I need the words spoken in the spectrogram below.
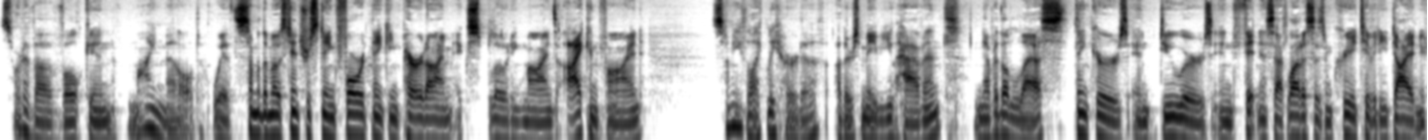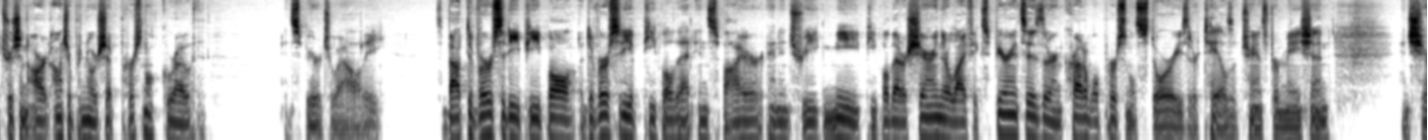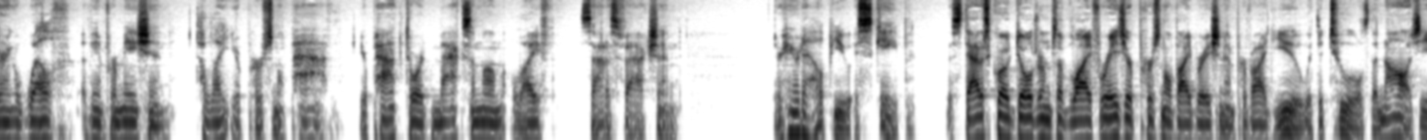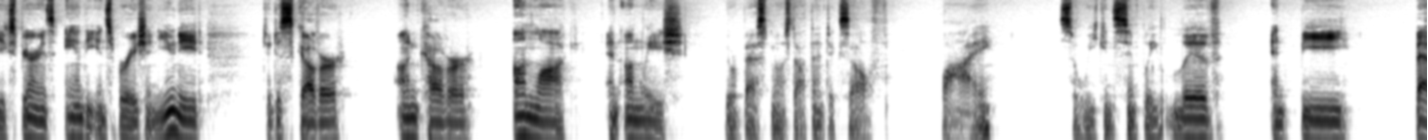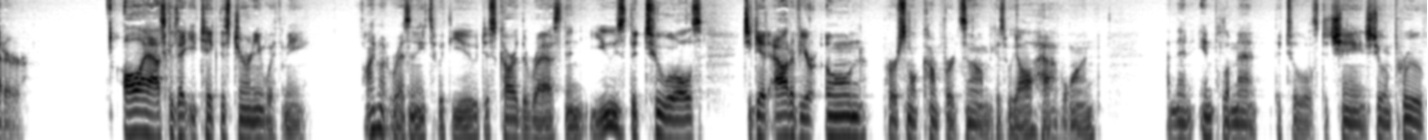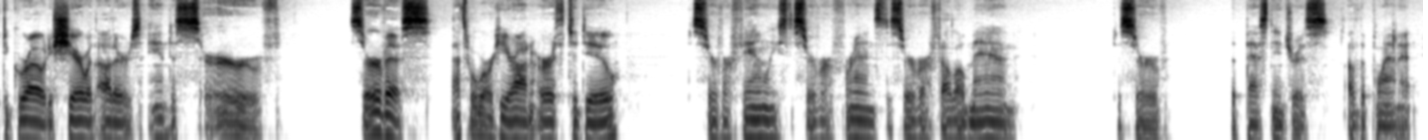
sort of a Vulcan mind meld with some of the most interesting forward thinking paradigm exploding minds I can find. Some you've likely heard of, others maybe you haven't. Nevertheless, thinkers and doers in fitness, athleticism, creativity, diet, nutrition, art, entrepreneurship, personal growth, and spirituality. It's about diversity, people, a diversity of people that inspire and intrigue me, people that are sharing their life experiences, their incredible personal stories, their tales of transformation, and sharing a wealth of information to light your personal path, your path toward maximum life satisfaction. They're here to help you escape the status quo doldrums of life, raise your personal vibration, and provide you with the tools, the knowledge, the experience, and the inspiration you need to discover, uncover, unlock, and unleash your best, most authentic self. Why? So we can simply live and be better. All I ask is that you take this journey with me. Find what resonates with you, discard the rest, and use the tools to get out of your own personal comfort zone because we all have one. And then implement the tools to change, to improve, to grow, to share with others, and to serve. Service. That's what we're here on earth to do serve our families, to serve our friends, to serve our fellow man, to serve the best interests of the planet.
